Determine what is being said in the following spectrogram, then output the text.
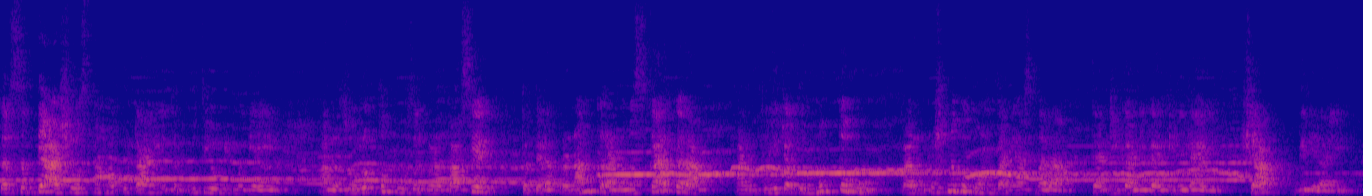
तर सध्या अश्वस्थामा कुठं आहे तर भूत योनीमध्ये आहे. आणि जो रक्तपू जर गळत असेल तर त्याला प्रणाम करा नमस्कार करा आणि तू ह्याच्यातून मुक्त हो. कारण कृष्ण भगवंताने असणारा त्या ठिकाणी काय केलेलं आहे? शाप दिलेला आहे.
